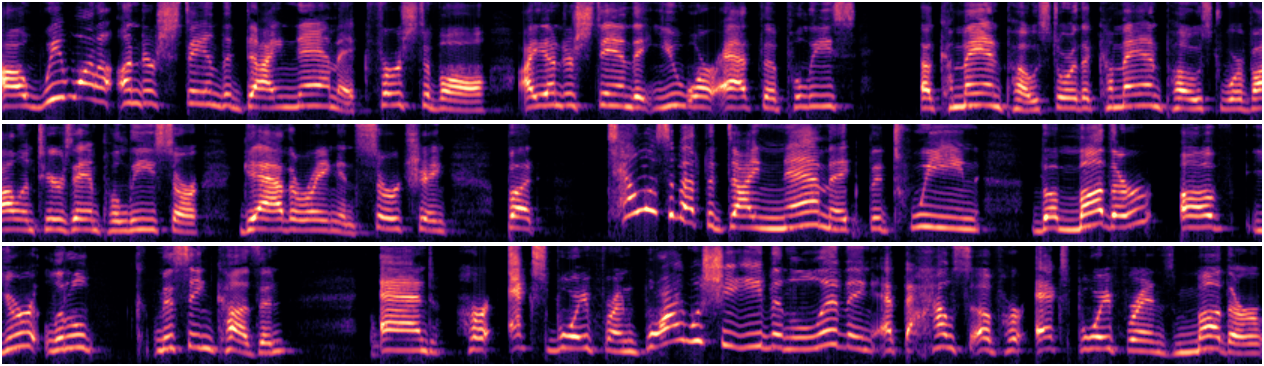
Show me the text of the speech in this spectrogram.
Uh, we want to understand the dynamic. First of all, I understand that you are at the police uh, command post or the command post where volunteers and police are gathering and searching. But tell us about the dynamic between the mother of your little missing cousin and her ex boyfriend. Why was she even living at the house of her ex boyfriend's mother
